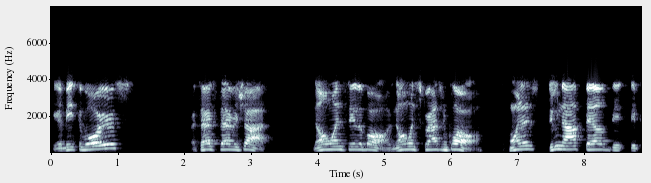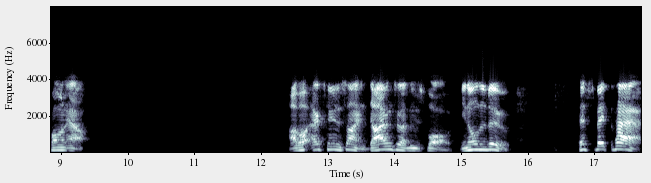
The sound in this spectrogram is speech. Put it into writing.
You can beat the Warriors, protect every shot. No one steal the ball. No one scratch and claw. The point is, do not fail the, the opponent out. How about executing the sign? Diving to that loose ball. You know what to do. Anticipate the pass.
